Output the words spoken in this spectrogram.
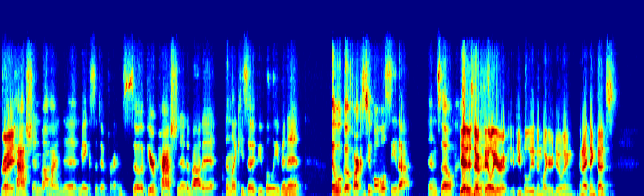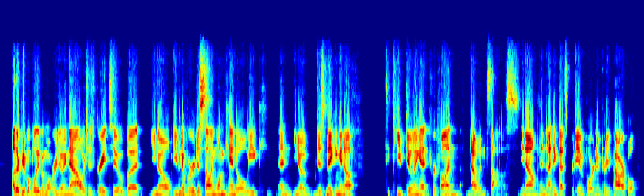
The right passion behind it makes a difference. So if you're passionate about it, and like you said, if you believe in it, it will go far because people will see that. And so yeah there's no failure if, if you believe in what you're doing and i think that's other people believe in what we're doing now which is great too but you know even if we were just selling one candle a week and you know just making enough to keep doing it for fun, that wouldn't stop us, you know? And I think that's pretty important and pretty powerful.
